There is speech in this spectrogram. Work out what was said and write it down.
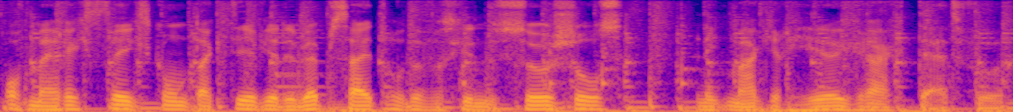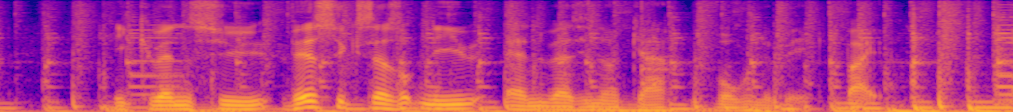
of mij rechtstreeks contacteren via de website of de verschillende socials. En ik maak er heel graag tijd voor. Ik wens u veel succes opnieuw en wij zien elkaar volgende week. Bye.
